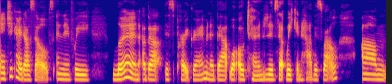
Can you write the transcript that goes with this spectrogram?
educate ourselves and if we learn about this program and about what alternatives that we can have as well, um,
